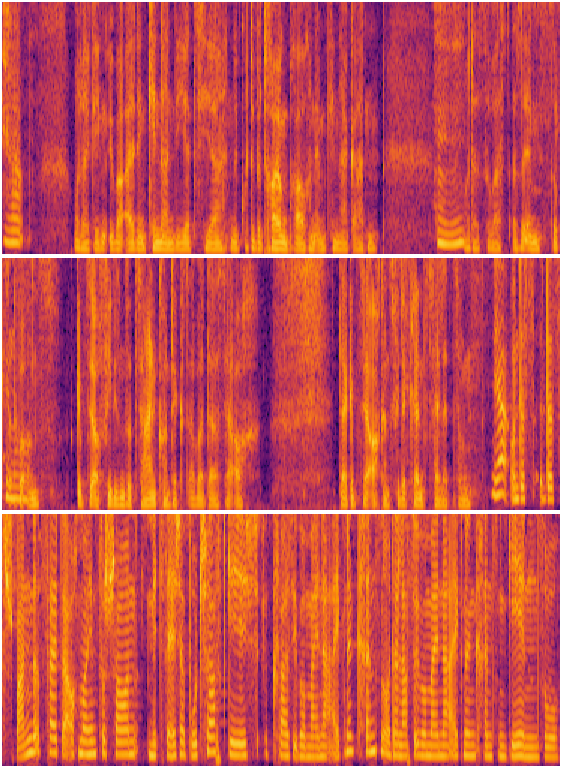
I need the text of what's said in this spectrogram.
Ja. Oder gegenüber all den Kindern, die jetzt hier eine gute Betreuung brauchen im Kindergarten. Mhm. Oder sowas. Also im Sozi genau. bei uns gibt es ja auch viel diesen sozialen Kontext, aber da ist ja auch, da gibt es ja auch ganz viele Grenzverletzungen. Ja, und das, das Spannende ist halt da auch mal hinzuschauen, mit welcher Botschaft gehe ich quasi über meine eigenen Grenzen oder lasse über meine eigenen Grenzen gehen. So,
